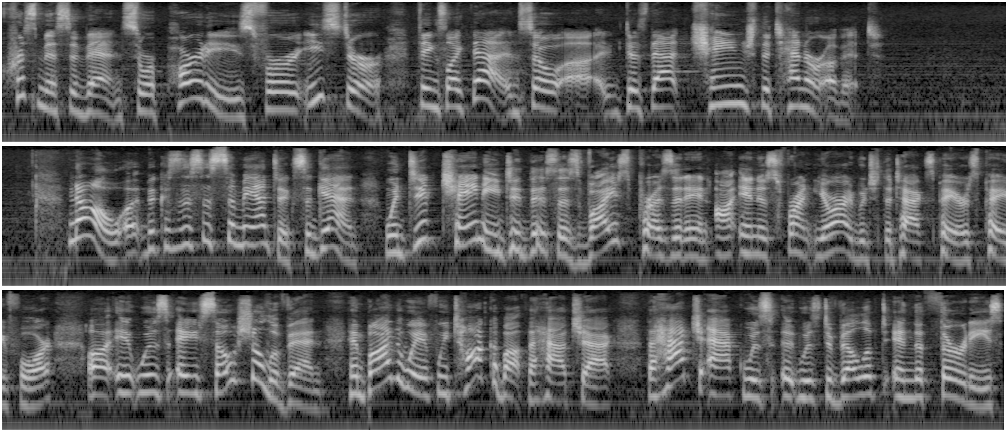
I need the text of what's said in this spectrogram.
Christmas events or parties for Easter, things like that. And so, uh, does that change the tenor of it? No, uh, because this is semantics. Again, when Dick Cheney did this as vice president uh, in his front yard, which the taxpayers pay for, uh, it was a social event. And by the way, if we talk about the Hatch Act, the Hatch Act was it was developed in the 30s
